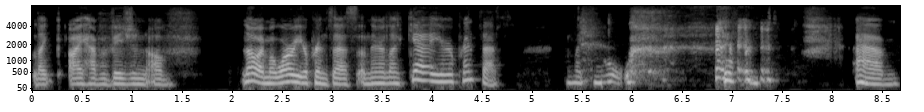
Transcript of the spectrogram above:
like I have a vision of no, I'm a warrior princess, and they're like, yeah, you're a princess. I'm like, no. different. um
